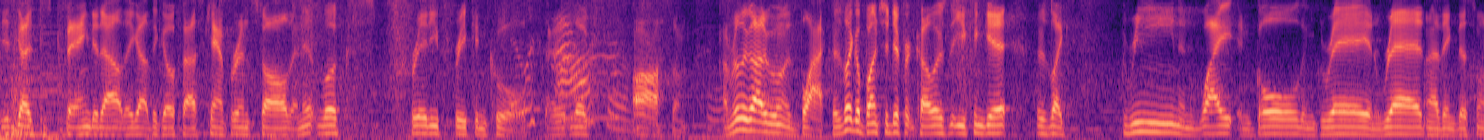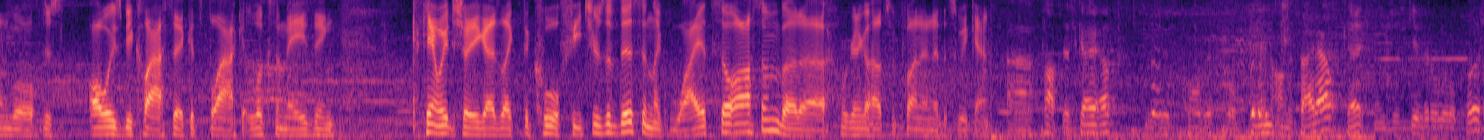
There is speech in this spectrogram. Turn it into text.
these guys just banged it out. They got the Go Fast camper installed, and it looks pretty freaking cool. It looks looks awesome. awesome. I'm really glad we went with black. There's like a bunch of different colors that you can get. There's like green and white and gold and gray and red. And I think this one will just always be classic. It's black. It looks amazing. I can't wait to show you guys like the cool features of this and like why it's so awesome. But uh, we're gonna go have some fun in it this weekend. Uh, pop this guy up. You just pull this little pin on the side out. Okay. And just give it a little push.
